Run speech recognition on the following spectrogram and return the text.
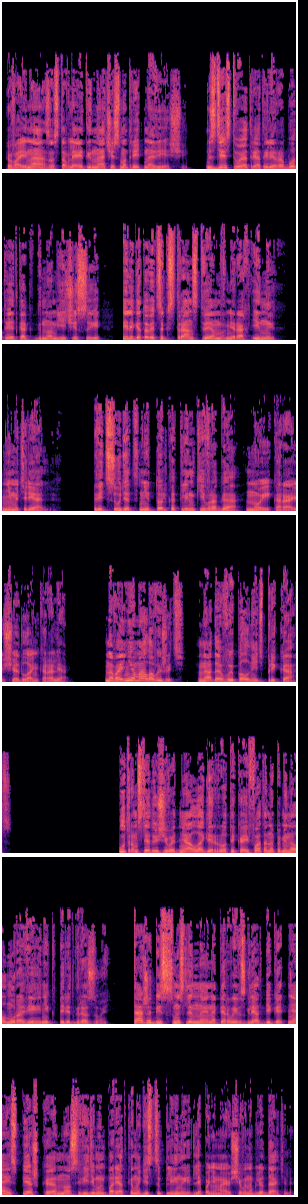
Война заставляет иначе смотреть на вещи. Здесь твой отряд или работает как гномьи часы, или готовится к странствиям в мирах иных, нематериальных. Ведь судят не только клинки врага, но и карающая длань короля. На войне мало выжить, надо выполнить приказ. Утром следующего дня лагерь роты Кайфата напоминал муравейник перед грозой. Та же бессмысленная на первый взгляд беготня и спешка, но с видимым порядком и дисциплиной для понимающего наблюдателя.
